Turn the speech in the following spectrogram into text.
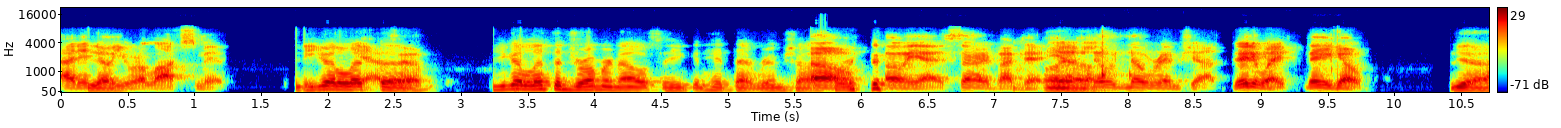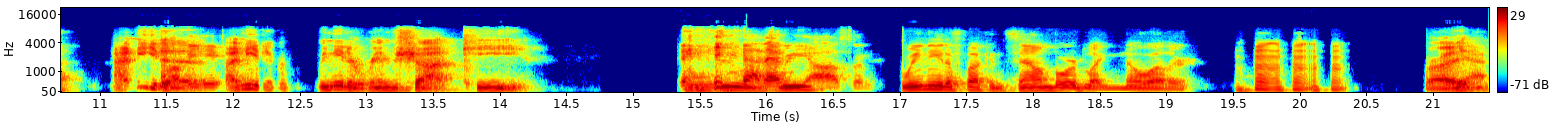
I didn't know you were a locksmith. You gotta let Yeah, the so- you gotta let the drummer know so he can hit that rim shot. Oh, oh yeah. Sorry about that. Oh, yeah, yeah. no, no rim shot. Anyway, there you go. yeah. I need a I need a we need a rim shot key. Dude, yeah, that'd we- be awesome. We need a fucking soundboard like no other. Right? Yeah.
